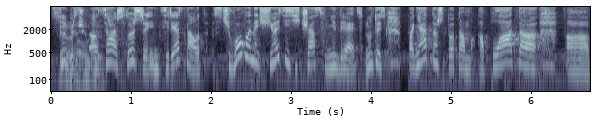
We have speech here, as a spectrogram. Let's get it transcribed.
Супер. Обалдеть. А, Саш, слушай, интересно, а вот с чего вы начнете сейчас внедрять? Ну, то есть, понятно, что там оплата а,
